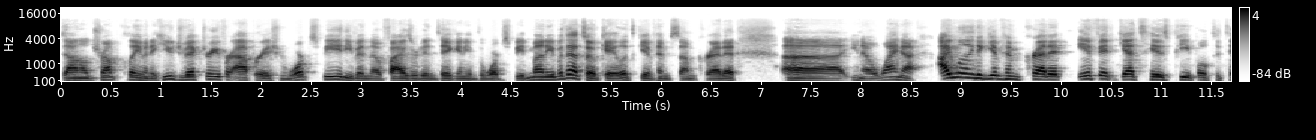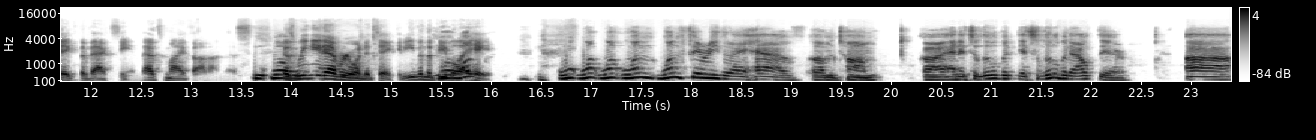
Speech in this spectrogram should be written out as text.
Donald Trump claiming a huge victory for Operation Warp Speed, even though Pfizer didn't take any of the Warp Speed money, but that's okay. Let's give him some credit. Uh, you know, why not? I'm willing to give him credit if it gets his people to take the vaccine. That's my thought on this. Because well, we need everyone to take it, even the people well, I hate. one, one, one, one theory that I have, um, Tom, uh, and it's a little bit it's a little bit out there. Uh,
